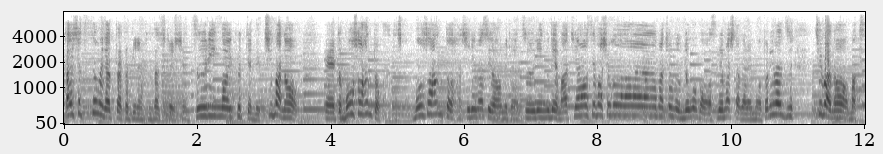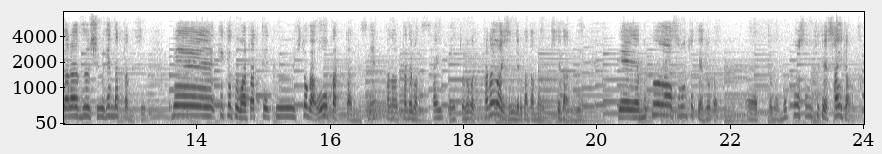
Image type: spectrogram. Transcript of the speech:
会社勤めだった時の人たちと一緒にツーリングを行くっていうんで、千葉の、えっ、ー、と、房総半島かな、確か。房総半島走りますよ、みたいなツーリングで、待ち合わせ場所が、まあ、ちょっとどこか忘れましたからもうとりあえず千葉の、まあ、木更津周辺だったんです。で、結局渡っていく人が多かったんですね。あの、例えば、えっ、ー、と、どこ神奈川に住んでる方も来てたんで、で、僕はその時はどこだえー、っとね、僕はその時は埼玉か。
